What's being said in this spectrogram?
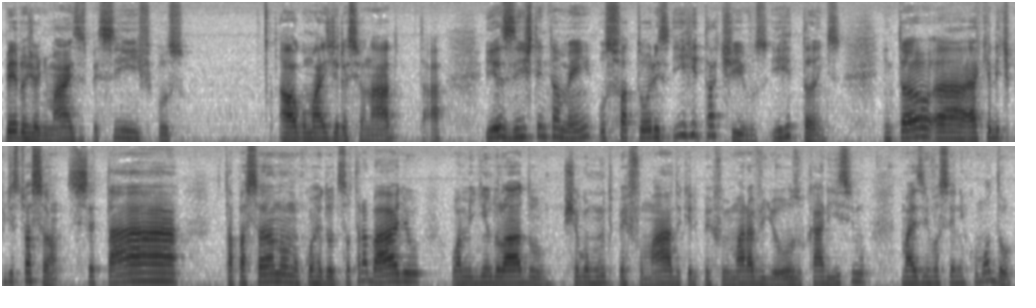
pelos de animais específicos, algo mais direcionado, tá? E existem também os fatores irritativos, irritantes. Então, uh, é aquele tipo de situação. Você está tá passando no corredor do seu trabalho, o amiguinho do lado chegou muito perfumado, aquele perfume maravilhoso, caríssimo, mas em você ele incomodou.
